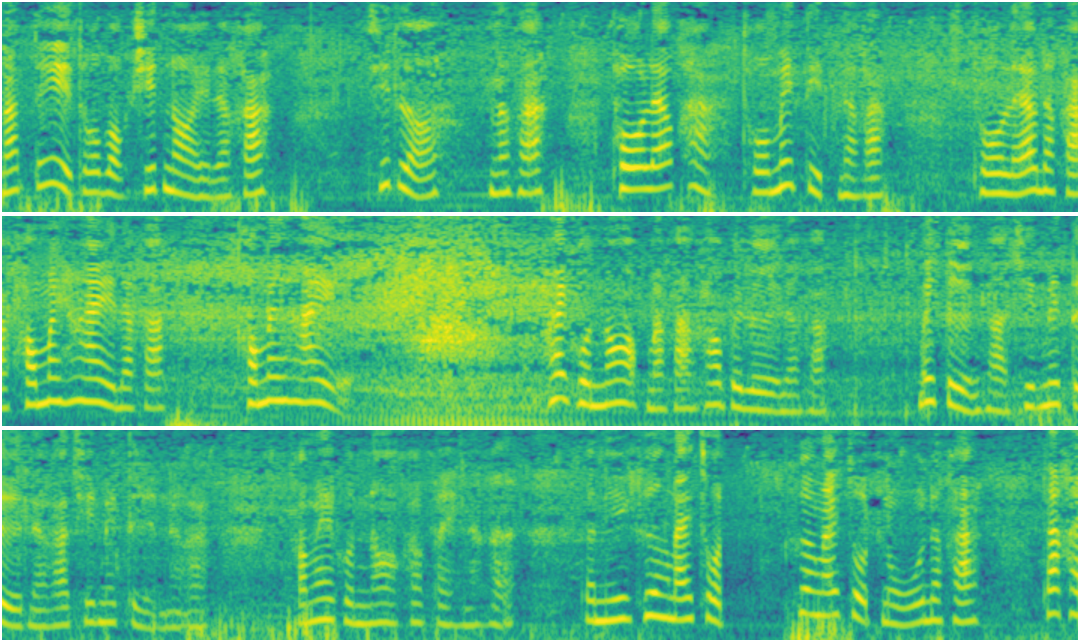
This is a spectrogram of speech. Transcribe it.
นัตตี้โทรบอกชิดหน่อยนะคะ ชิดเหรอนะคะ โทรแล้วค่ะ โทรไม่ติดนะคะ โทรแล้วนะคะเขาไม่ให้นะคะเขาไม่ให้ ให้คนนอกนะคะ เข้าไปเลยนะคะ ไม่ตื่นค่ะ ชิดไม่ตื่นนะคะ ชิดไม่ตื่นนะคะเขาไม่ให้คนนอกเข้าไปนะคะ ตอนนี้เครื่องไลฟ์สดเครื่องไลฟ์สดหนูนะคะ ถ้าใคร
